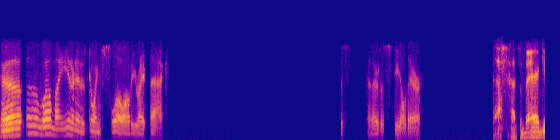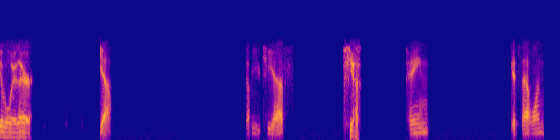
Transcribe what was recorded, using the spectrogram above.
Uh, uh, well, my internet is going slow. I'll be right back. Just, uh, there's a steal there. Ah, that's a bad giveaway there. Yeah. WTF. Yeah. Payne gets that one.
